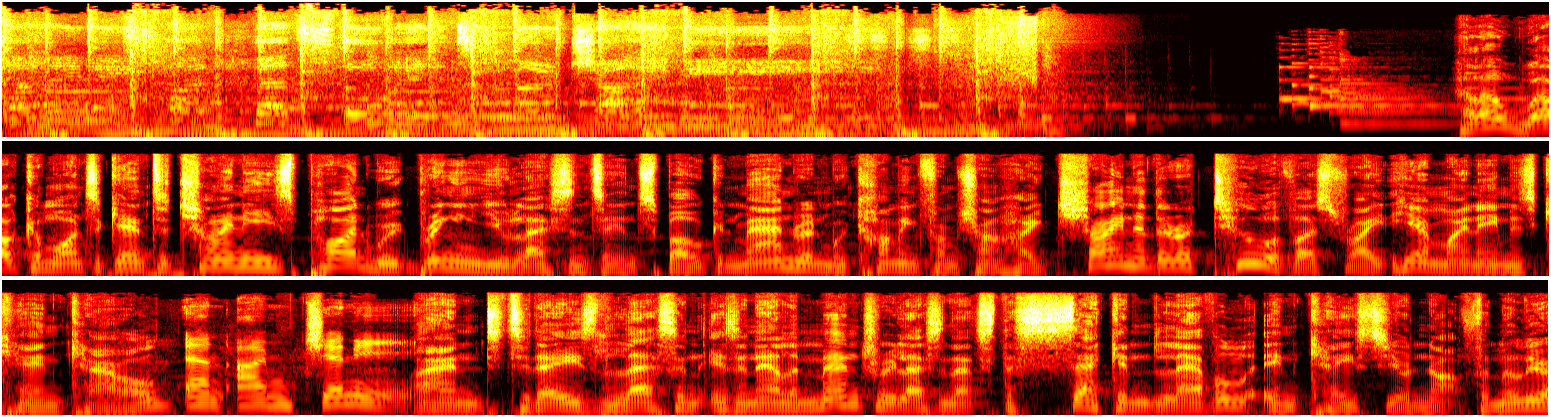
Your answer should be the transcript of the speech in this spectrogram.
Chinese Hello, welcome once again to Chinese Pod. We're bringing you lessons in spoken Mandarin. We're coming from Shanghai, China. There are two of us right here. My name is Ken Carroll. And I'm Jenny. And today's lesson is an elementary lesson. That's the second level, in case you're not familiar.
